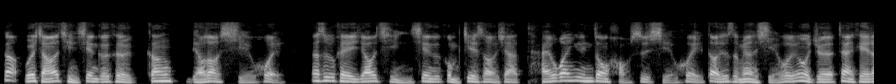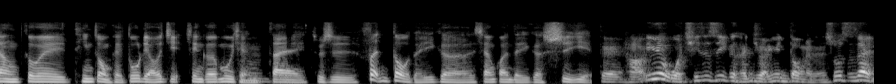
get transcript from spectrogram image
那我也想要请宪哥，可刚聊到协会。那是不是可以邀请宪哥给我们介绍一下台湾运动好事协会到底是什么样的协会？因为我觉得这样也可以让各位听众可以多了解宪哥目前在就是奋斗的一个相关的一个事业。对，好，因为我其实是一个很喜欢运动的人。说实在，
